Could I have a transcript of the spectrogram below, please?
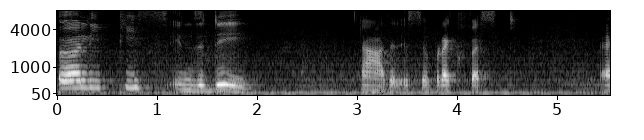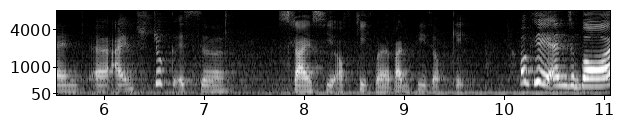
early piece in the day. Ah, that is a breakfast. And uh, ein Stück is a slice here of cake or one piece of cake. Okay, and the boy?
